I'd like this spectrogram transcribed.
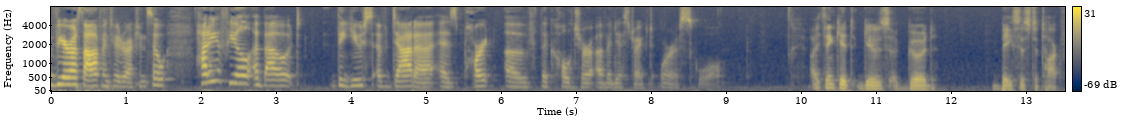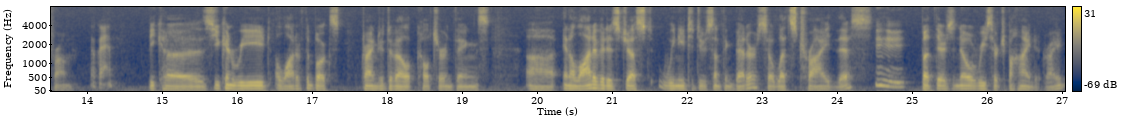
to veer us off into a direction. So, how do you feel about the use of data as part of the culture of a district or a school? I think it gives a good basis to talk from Okay. because you can read a lot of the books trying to develop culture and things. Uh, and a lot of it is just we need to do something better, so let's try this. Mm-hmm. But there's no research behind it, right?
